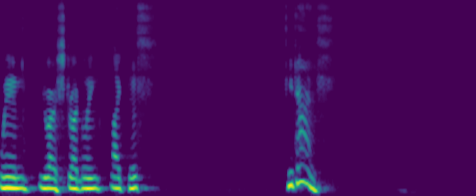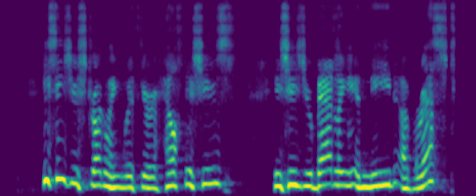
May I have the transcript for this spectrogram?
when you are struggling like this? He does. He sees you struggling with your health issues. He sees you badly in need of rest.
